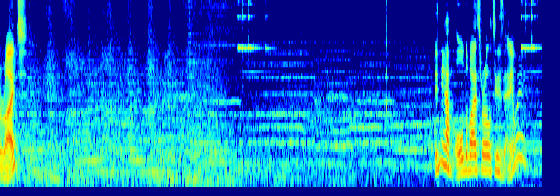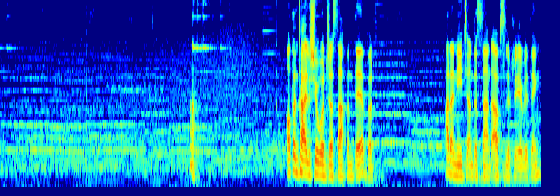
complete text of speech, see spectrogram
All right. Didn't you have all the vice royalties anyway? Huh. Not entirely sure what just happened there, but I don't need to understand absolutely everything.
